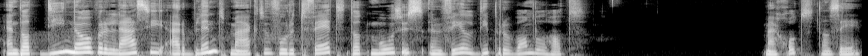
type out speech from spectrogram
En dat die nauwe relatie haar blind maakte voor het feit dat Mozes een veel diepere wandel had. Maar God dan zij.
